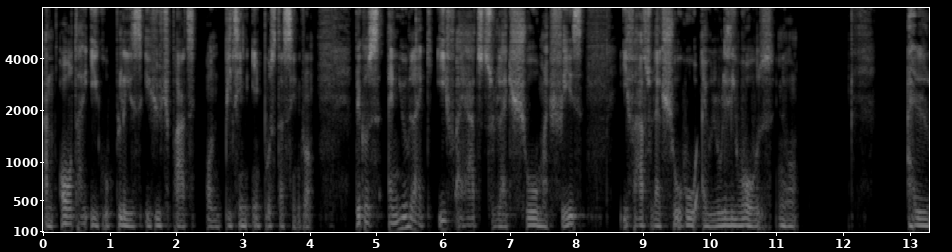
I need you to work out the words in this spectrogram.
an alter ego plays a huge part on beating imposter syndrome. Because I knew, like, if I had to like show my face, if I have to like show who I really was, you know, I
